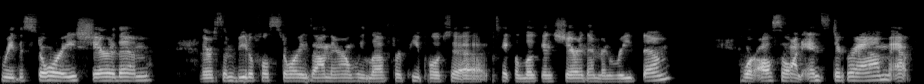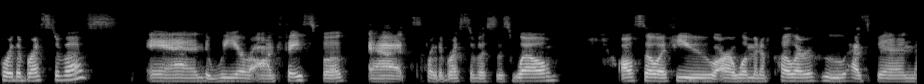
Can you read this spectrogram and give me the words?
read the stories, share them. There's some beautiful stories on there, and we love for people to take a look and share them and read them. We're also on Instagram at For the Breast of Us, and we are on Facebook at For the Breast of Us as well. Also, if you are a woman of color who has been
